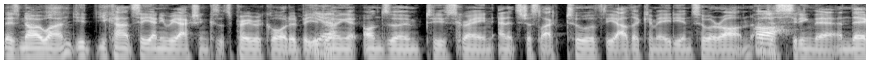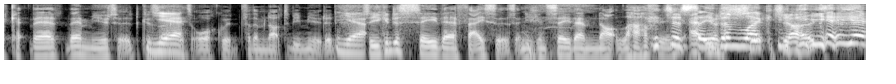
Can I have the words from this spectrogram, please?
there's no one. You you can't see any reaction because it's pre-recorded, but you're Yeah. doing it on Zoom to your screen, and it's just like two of the other comedians who are on are Oh. just sitting there, and they're ca- they're they're muted because Yeah. like, it's awkward for them not to be muted. Yeah. so you can just see their faces, and you can see them not laughing. just at see your them shit like, jokes. yeah, yeah.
